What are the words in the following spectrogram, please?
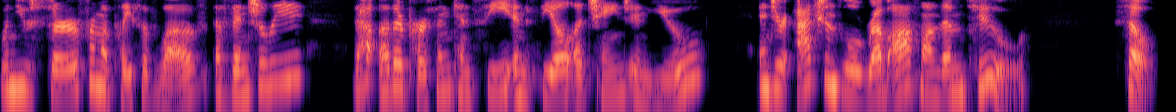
When you serve from a place of love, eventually that other person can see and feel a change in you, and your actions will rub off on them too. So,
